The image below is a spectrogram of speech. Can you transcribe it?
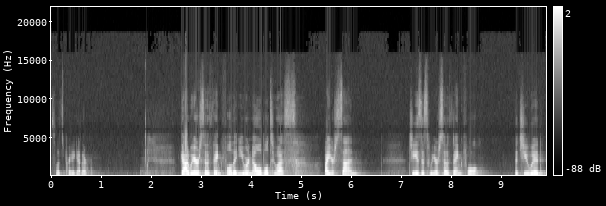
So let's pray together. God, we are so thankful that you are knowable to us by your Son. Jesus, we are so thankful that you would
